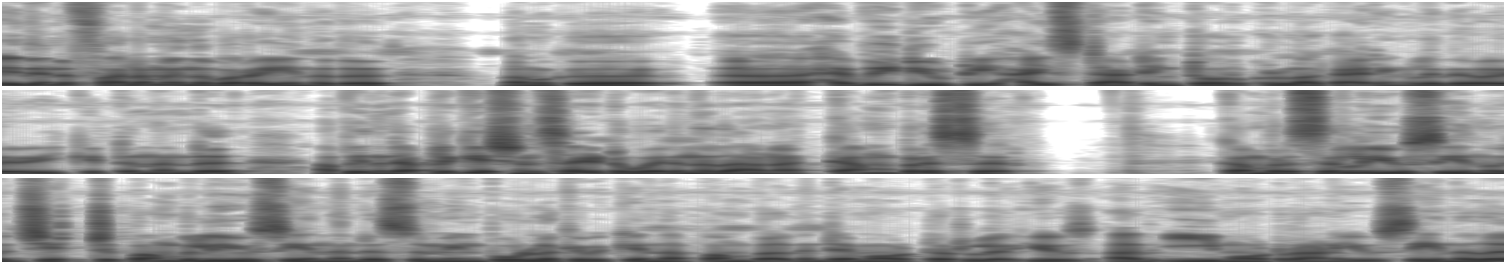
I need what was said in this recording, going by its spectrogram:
ഇതിന്റെ ഫലം എന്ന് പറയുന്നത് നമുക്ക് ഹെവി ഡ്യൂട്ടി ഹൈ സ്റ്റാർട്ടിംഗ് ടോർക്കുള്ള കാര്യങ്ങൾ ഇതുവഴി കിട്ടുന്നുണ്ട്. അപ്പോൾ ഇതിന്റെ അപ്ലിക്കേഷൻസ് ആയിട്ട് വരുന്നതാണ് കംപ്രസർ കംപ്രസറിൽ യൂസ് ചെയ്യുന്നു ജെറ്റ് പമ്പിൽ യൂസ് ചെയ്യുന്നുണ്ട് സ്വിമ്മിംഗ് പൂളിലൊക്കെ വെക്കുന്ന പമ്പ് അതിന്റെ മോട്ടറിൽ യൂസ് അത് ഈ മോട്ടറാണ് യൂസ് ചെയ്യുന്നത്.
